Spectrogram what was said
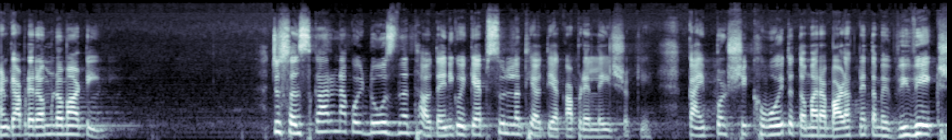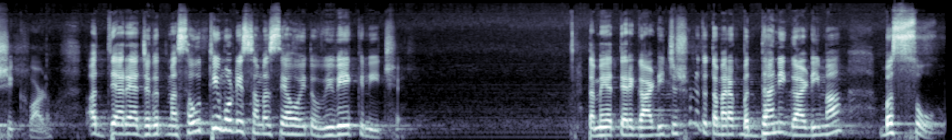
કારણ કે આપણે રમરમાટી જો સંસ્કારના કોઈ ડોઝ નથી આવતા એની કોઈ કેપ્સ્યુલ નથી આવતી આ આપણે લઈ શકીએ. કાંઈ પણ શીખવું હોય તો તમારા બાળકને તમે વિવેક શીખવાડો. અત્યારે આ જગતમાં સૌથી મોટી સમસ્યા હોય તો વિવેકની છે. તમે અત્યારે ગાડી જશો ને, તો તમારા બધાની ગાડીમાં બસો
